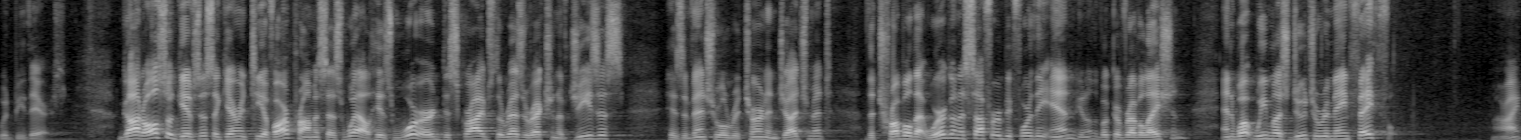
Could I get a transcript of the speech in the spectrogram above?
would be theirs. God also gives us a guarantee of our promise as well. His word describes the resurrection of Jesus, His eventual return and judgment, the trouble that we're going to suffer before the end, you know, the book of Revelation, and what we must do to remain faithful. All right?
